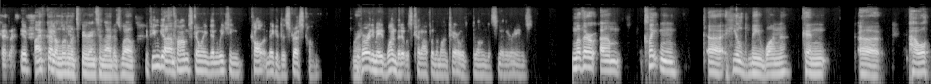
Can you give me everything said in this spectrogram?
good with. If I've got a little if- experience in that as well. If you can get Um, the comms going, then we can call it, make a distress call. Right. We've already made one, but it was cut off when the Montero was blown to smithereens. Mother, um, Clayton uh, healed me one. Can uh, Powell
